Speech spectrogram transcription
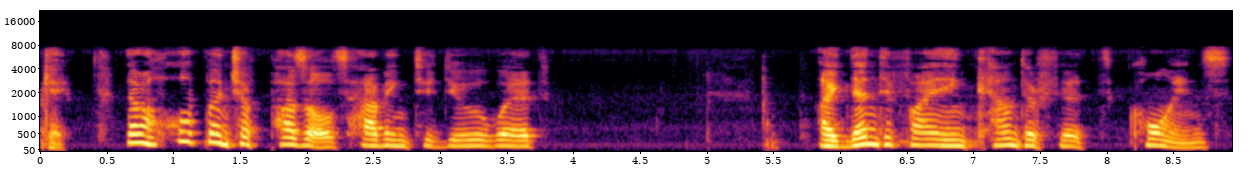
Okay, there are a whole bunch of puzzles having to do with identifying counterfeit coins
